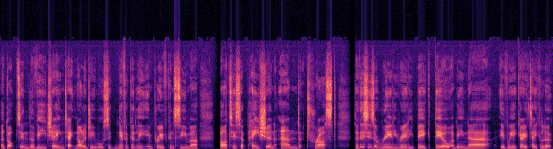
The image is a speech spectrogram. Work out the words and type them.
adopting the VeChain technology will significantly improve consumer participation and trust. So this is a really, really big deal. I mean, uh, if we go take a look,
